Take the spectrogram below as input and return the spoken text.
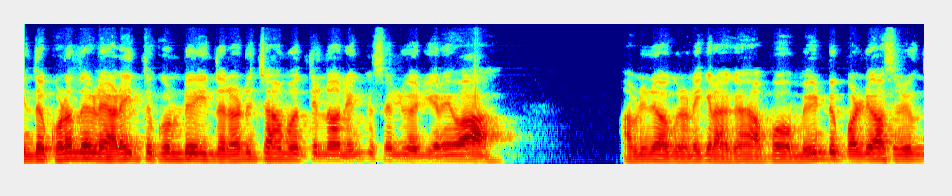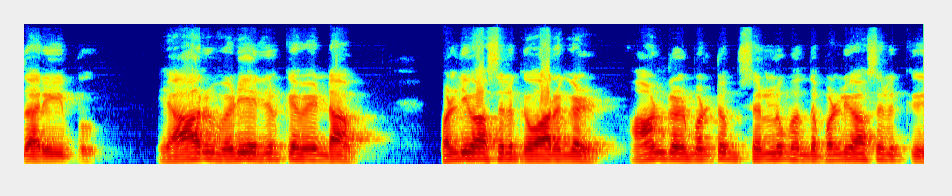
இந்த குழந்தைகளை அழைத்து கொண்டு இந்த நடுச்சாமத்தில் நான் எங்கு செல்வேன் இறைவா? அப்படின்னு அவங்க நினைக்கிறாங்க. அப்போ மீண்டும் பள்ளிவாசலிருந்து அறிவிப்பு. யாரும் வெளியே நிற்க வேண்டாம். பள்ளிவாசலுக்கு வாருங்கள். ஆண்கள் மட்டும் செல்லும் அந்த பள்ளிவாசலுக்கு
